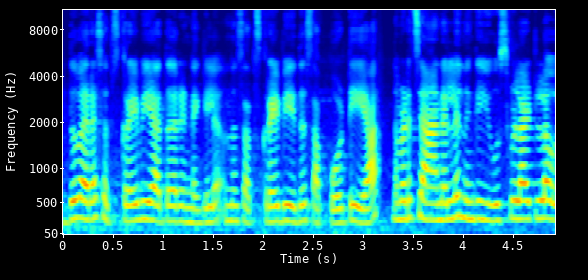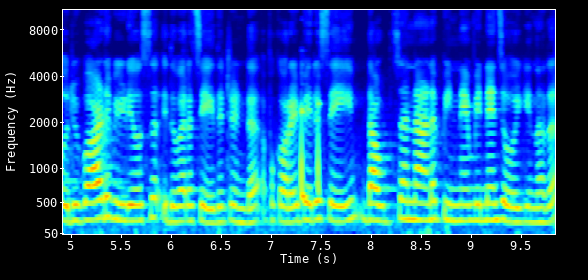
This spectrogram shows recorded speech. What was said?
ഇതുവരെ സബ്സ്ക്രൈബ് ചെയ്യാത്തവരുണ്ടെങ്കിൽ ഒന്ന് സബ്സ്ക്രൈബ് ചെയ്ത് സപ്പോർട്ട് ചെയ്യുക നമ്മുടെ ചാനലിൽ നിങ്ങൾക്ക് യൂസ്ഫുൾ ആയിട്ടുള്ള ഒരുപാട് വീഡിയോസ് ഇതുവരെ ചെയ്തിട്ടുണ്ട്. അപ്പോൾ കുറേ പേര് സെയിം ഡൗട്ട്സ് തന്നെയാണ് പിന്നെയും പിന്നെയും ചോദിക്കുന്നത്.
